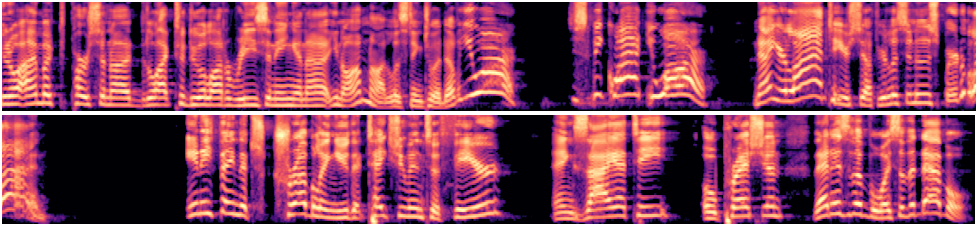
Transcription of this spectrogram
you know, I'm a person, I'd like to do a lot of reasoning, and I, you know, I'm not listening to a devil. You are. Just be quiet. You are. Now you're lying to yourself. You're listening to the spirit of lying. Anything that's troubling you that takes you into fear, anxiety, oppression, that is the voice of the devil.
